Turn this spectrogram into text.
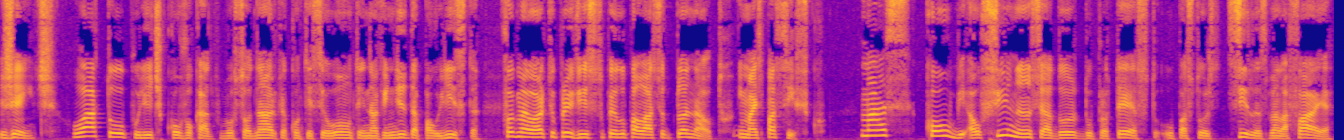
Gente, o ato político convocado por Bolsonaro, que aconteceu ontem na Avenida Paulista, foi maior que o previsto pelo Palácio do Planalto e mais pacífico. Mas coube ao financiador do protesto, o pastor Silas Malafaia,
